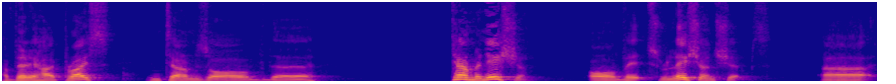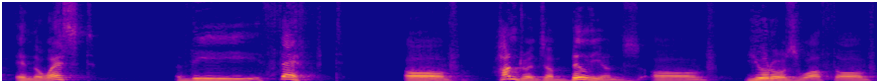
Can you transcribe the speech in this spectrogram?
a very high price in terms of the termination of its relationships uh, in the West, the theft of hundreds of billions of euros worth of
